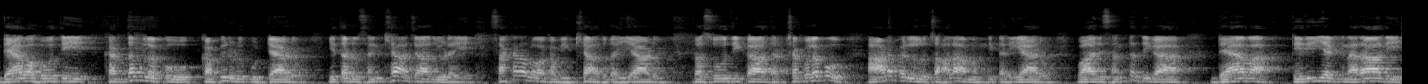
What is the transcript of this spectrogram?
దేవహూతి కర్దములకు కపిలుడు పుట్టాడు. ఇతడు సంఖ్యాచార్యుడై సకలలోక విఖ్యాతుడయ్యాడు. ప్రసూతిక దక్షకులకు ఆడపిల్లలు చాలామంది కలిగారు. వారి సంతతిగా దేవ తిరియజ్ఞరాది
